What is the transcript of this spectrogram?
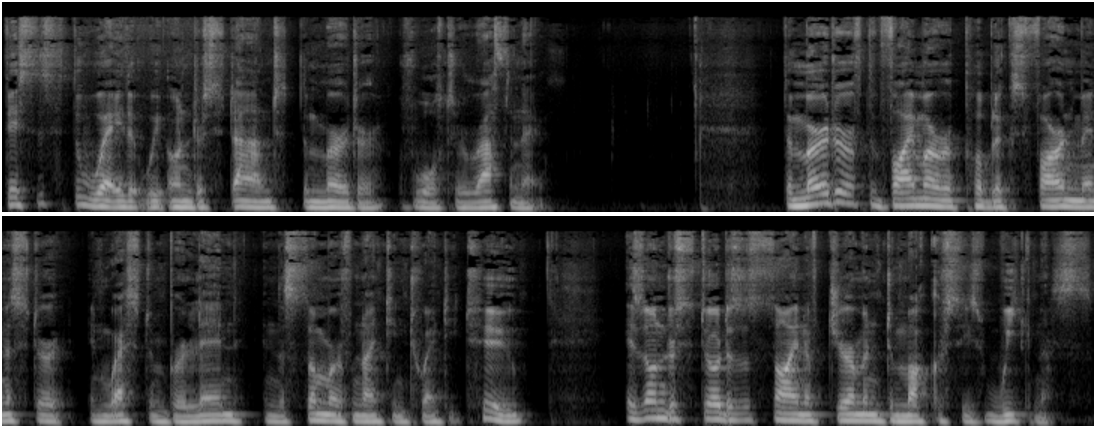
this is the way that we understand the murder of Walter Rathenau. The murder of the Weimar Republic's foreign minister in Western Berlin in the summer of 1922 is understood as a sign of German democracy's weakness.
